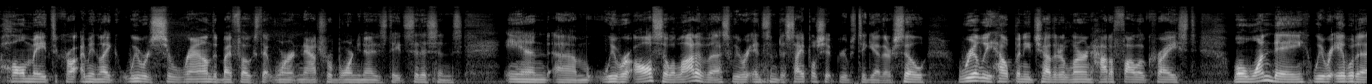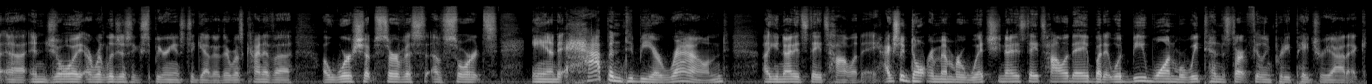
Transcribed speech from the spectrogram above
hallmates across. I mean, like we were surrounded by folks that weren't natural born United States citizens, and um, we were also a lot of us. We were in some discipleship groups together, so really helping each other learn how to follow Christ. Well, one day we were able to uh, enjoy a religious experience together. There was kind of a, a worship service of sorts, and it happened to be around a United States holiday. I actually don't remember which United States holiday, but it would be one where we tend to start feeling pretty patriotic.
